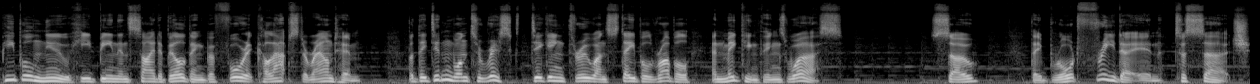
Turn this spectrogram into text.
People knew he'd been inside a building before it collapsed around him but they didn't want to risk digging through unstable rubble and making things worse. So, they brought Frida in to search.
